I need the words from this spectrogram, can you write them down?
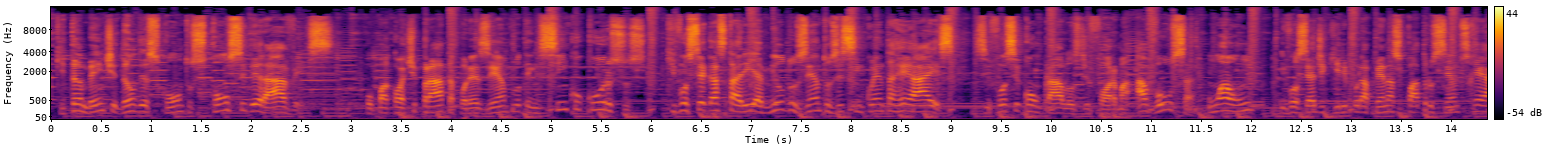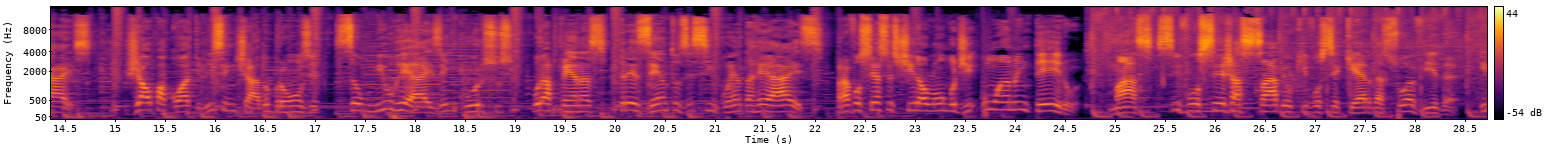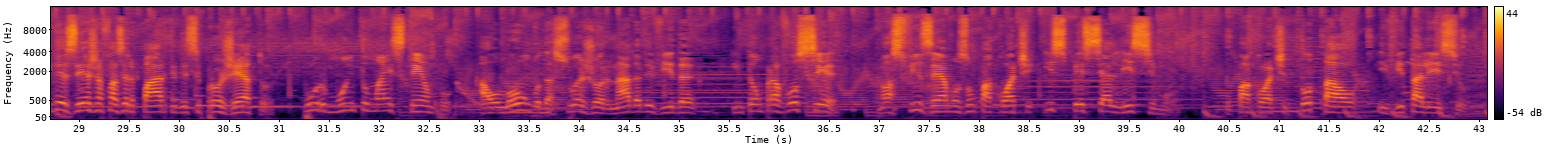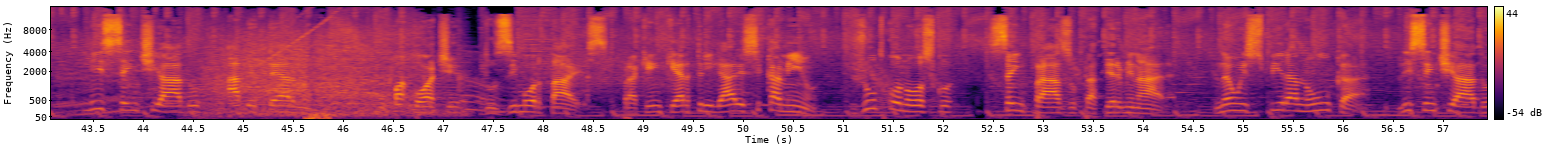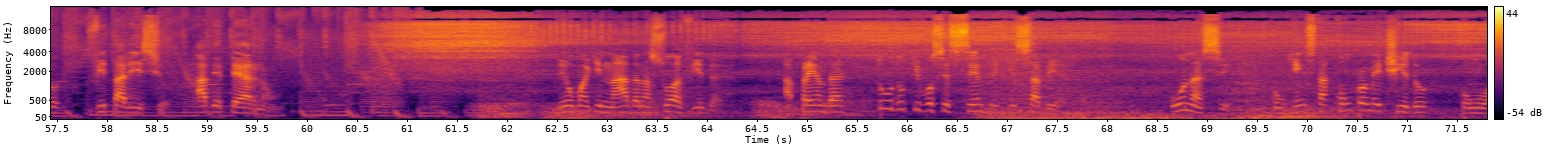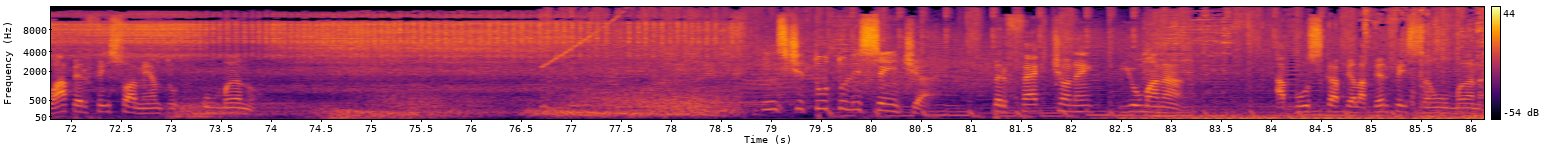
que também te dão descontos consideráveis. O pacote prata, por exemplo, tem cinco cursos que você gastaria 1.250 reais se fosse comprá-los de forma avulsa, um a um, e você adquire por apenas 400 reais. Já o pacote licenciado bronze são mil reais em cursos por apenas 350 reais para você assistir ao longo de um ano inteiro. Mas se você já sabe o que você quer da sua vida e deseja fazer parte desse projeto por muito mais tempo ao longo da sua jornada de vida, então para você nós fizemos um pacote especialíssimo, o pacote total e vitalício licenciado ad eterno, o pacote dos imortais, para quem quer trilhar esse caminho junto conosco, sem prazo para terminar. Não expira nunca, licenciado vitalício ad eterno. Dê uma guinada na sua vida. Aprenda tudo o que você sempre quis saber. Una-se com quem está comprometido com o aperfeiçoamento humano. Instituto Licentia Perfectionem Humanam a busca pela perfeição humana.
